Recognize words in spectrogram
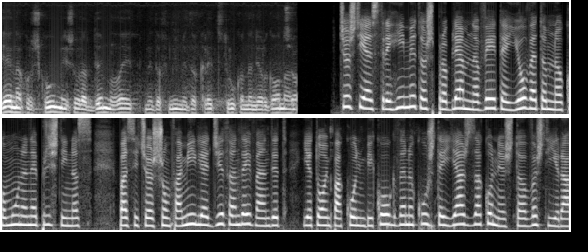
Dje na kur shkumë ish ora dymbëdhjetë me do fëmijë me do krejt strukën në një organa. Çështja e strehimit është problem në vete jo vetëm në komunën e Prishtinës, pasi që shumë familje gjithandej vendit jetojnë pa kulm mbi kokë dhe në kushte jashtëzakonisht të vështira.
